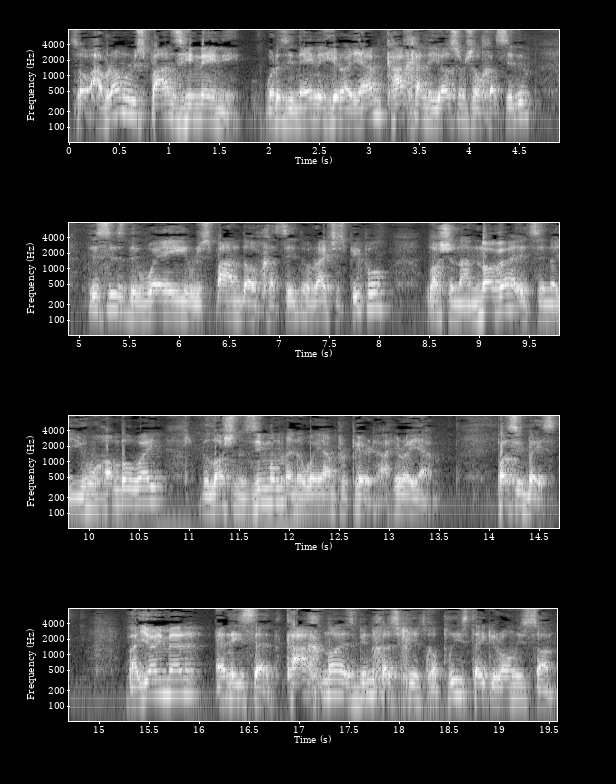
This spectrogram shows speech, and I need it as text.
So Abraham responds, Hineni. What is Hineni? Here I am. Kacha niyosim shel chasidim. This is the way respond of Chasidim, righteous people. Lashon Anova, it's in a humble way. The Lashon Zimum, in a way I'm prepared. Ah, here I am. Pasuk Beis. Vayomer, and he said, Kach noes bincha please take your only son.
